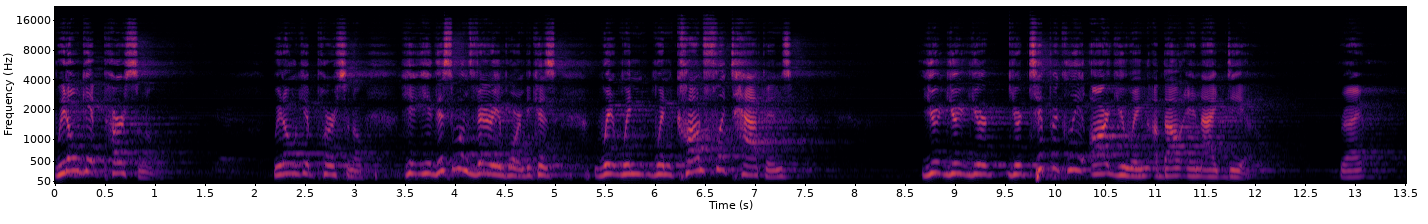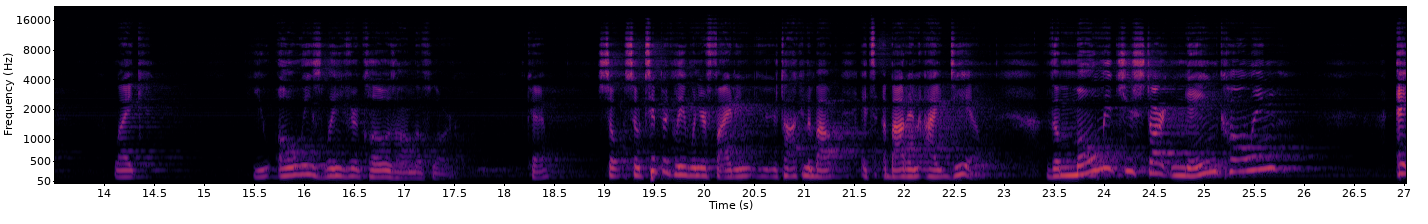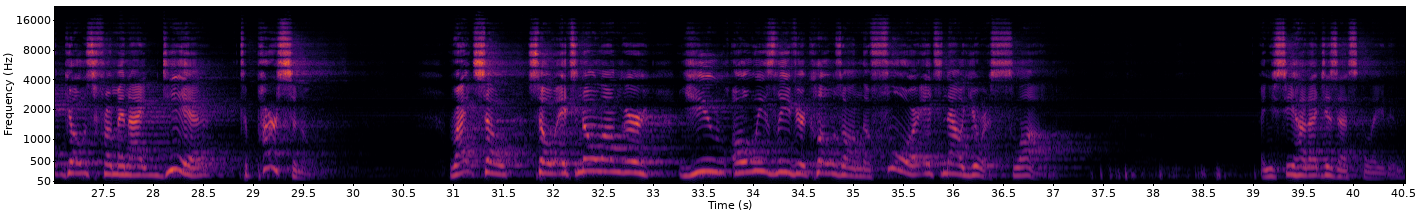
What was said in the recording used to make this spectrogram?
we don't get personal we don't get personal he, he, this one's very important because when, when, when conflict happens, you're, you're, you're, you're typically arguing about an idea, right? Like, you always leave your clothes on the floor, okay? So, so typically when you're fighting, you're talking about, it's about an idea. The moment you start name calling, it goes from an idea to personal. Right? So so it's no longer you always leave your clothes on the floor, it's now you're a slob. And you see how that just escalated.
